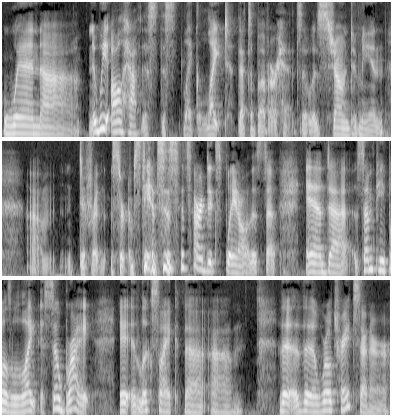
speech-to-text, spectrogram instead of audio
when uh, we all have this this like light that's above our heads. It was shown to me in um, different circumstances. it's hard to explain all this stuff. And uh, some people's light is so bright, it, it looks like the um, the the World Trade Center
